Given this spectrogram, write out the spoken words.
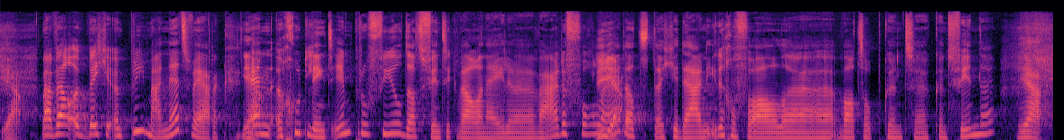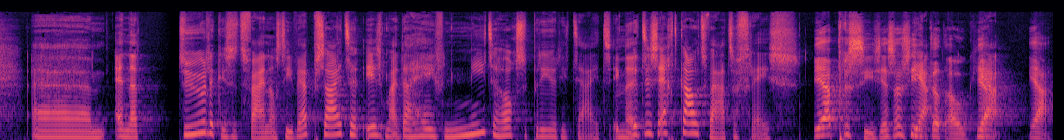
Ja, Maar wel een beetje een prima netwerk. Ja. En een goed LinkedIn-profiel, dat vind ik wel een hele waardevolle. Ja. Hè? Dat, dat je daar in ieder geval eh, wat op kunt, eh, kunt vinden. ja, Ehm, en natuurlijk is het fijn als die website er is, maar dat heeft niet de hoogste prioriteit. Ik, Nee. Het is echt koudwatervrees. ja precies. Ja, zo zie Ja. ik dat ook. Ja. Ja. Ja.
